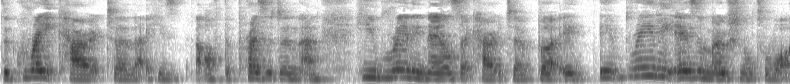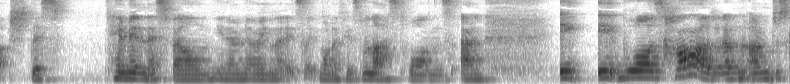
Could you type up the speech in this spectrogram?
the great character that he's of the president and he really nails that character but it, it really is emotional to watch this him in this film, you know, knowing that it's like one of his last ones and it it was hard and I'm, I'm just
